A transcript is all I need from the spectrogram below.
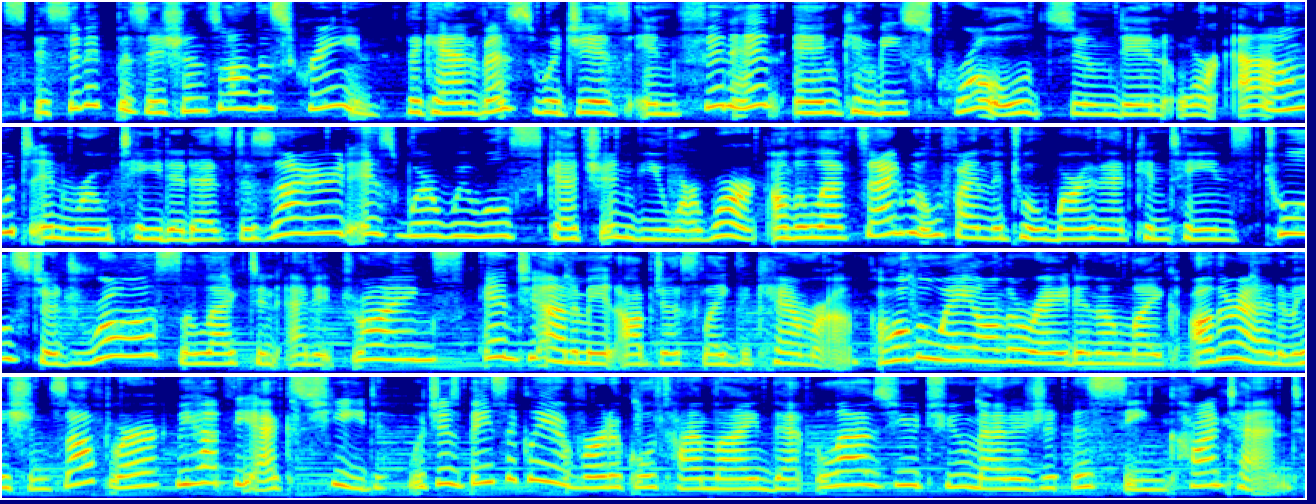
specific positions on the screen. The canvas, which is infinite and can be scrolled, zoomed in or out, and rotated as desired, is where we will sketch and view our work. On the left side, we will find the toolbar that contains tools to draw, select and edit drawings, and to animate objects like the camera. All the way on the right, and unlike other animation software, we have the X sheet, which is basically a vertical timeline that allows you to manage the scene content.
